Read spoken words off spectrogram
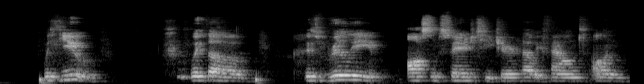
with you, with uh, this really awesome Spanish teacher that we found on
